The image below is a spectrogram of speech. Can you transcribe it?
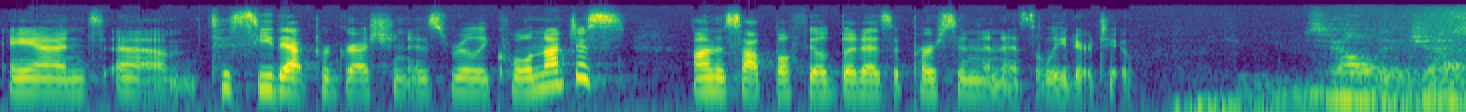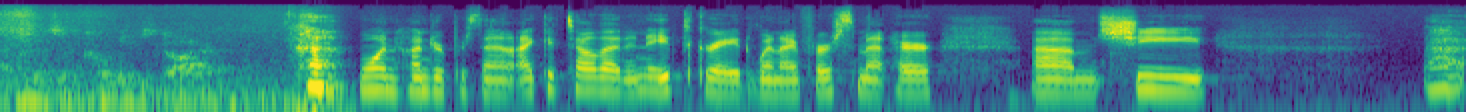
And um, to see that progression is really cool, not just on the softball field, but as a person and as a leader too. Can you tell that Jasmine is a coach's daughter? 100%. I could tell that in eighth grade when I first met her. Um, she, uh,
